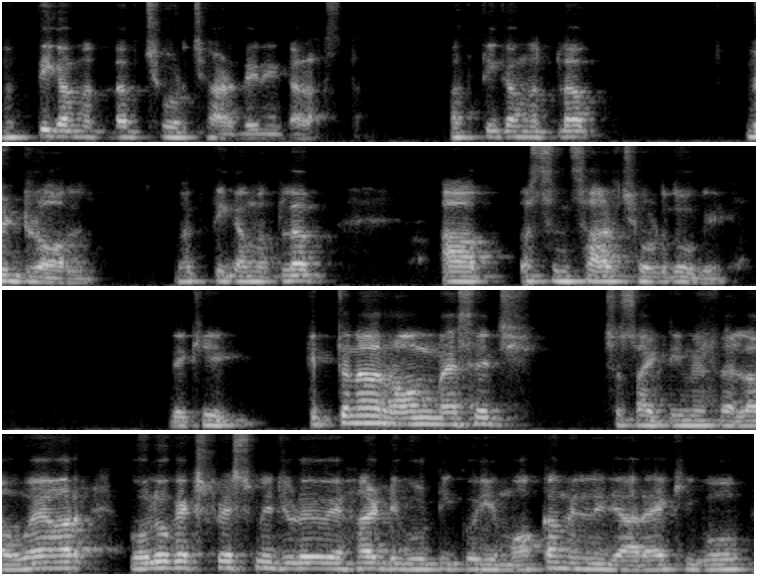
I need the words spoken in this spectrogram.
भक्ति का मतलब छोड़ छाड़ देने का रास्ता। भक्ति का मतलब विड्रॉल भक्ति का मतलब आप संसार छोड़ दोगे। देखिए, कितना रॉन्ग मैसेज सोसाइटी में फैला हुआ है और गोलोक एक्सप्रेस में जुड़े हुए हर डिवोटी को ये मौका मिलने जा रहा है कि वो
